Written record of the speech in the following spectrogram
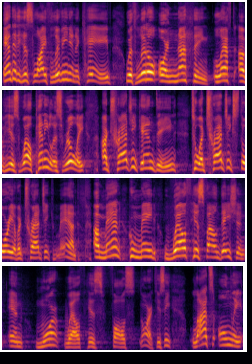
ended his life living in a cave with little or nothing left of his wealth, penniless, really. A tragic ending to a tragic story of a tragic man. A man who made wealth his foundation and more wealth his false north. You see, Lot's only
